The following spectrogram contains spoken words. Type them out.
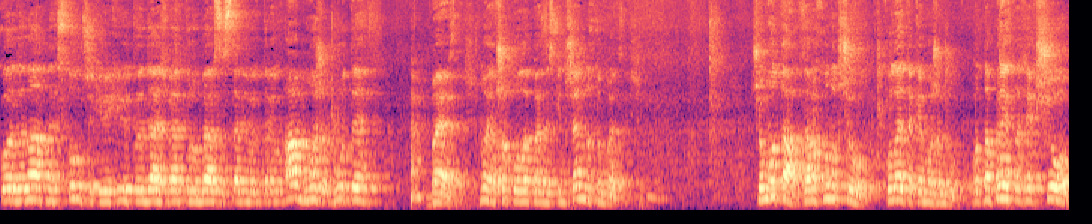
координатних стовпчиків, які відповідають вектору B в системі векторів А, може бути безліч. Ну, якщо поле P нескінченно, то безліч. Чому так? За рахунок чого? Коли таке може бути? От, наприклад, якщо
